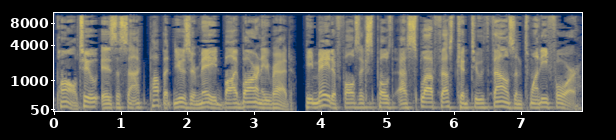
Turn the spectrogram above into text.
Paul 2 is a sack puppet user made by Barney Red. He made a false exposed as Splatfest Kid 2024.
